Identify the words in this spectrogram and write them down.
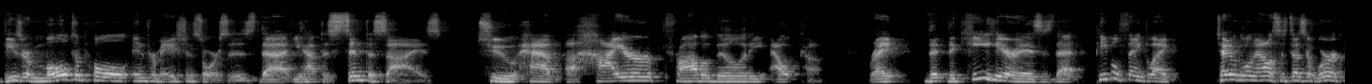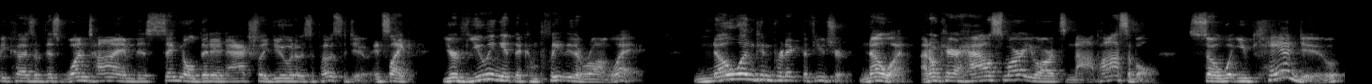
These are multiple information sources that you have to synthesize to have a higher probability outcome, right? The, the key here is, is that people think like technical analysis doesn't work because of this one time this signal didn't actually do what it was supposed to do. It's like you're viewing it the completely the wrong way. No one can predict the future. No one. I don't care how smart you are, it's not possible. So what you can do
